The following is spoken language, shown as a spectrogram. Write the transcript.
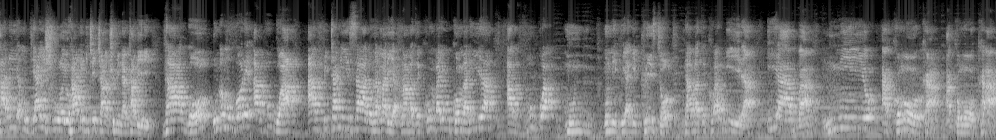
hariya mu byayishura yohani igice cya cumi na kabiri ntago uno mugore avugwa afitaniye isano na mariya mwamaze kumva yuko mariya avugwa mu mu migwi ya Gikristo ntamaze kubabwira iyo n'iyo akomoka akomoka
